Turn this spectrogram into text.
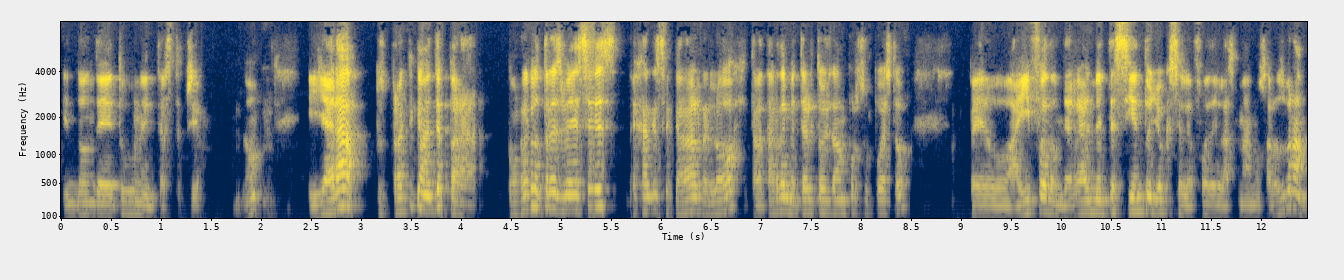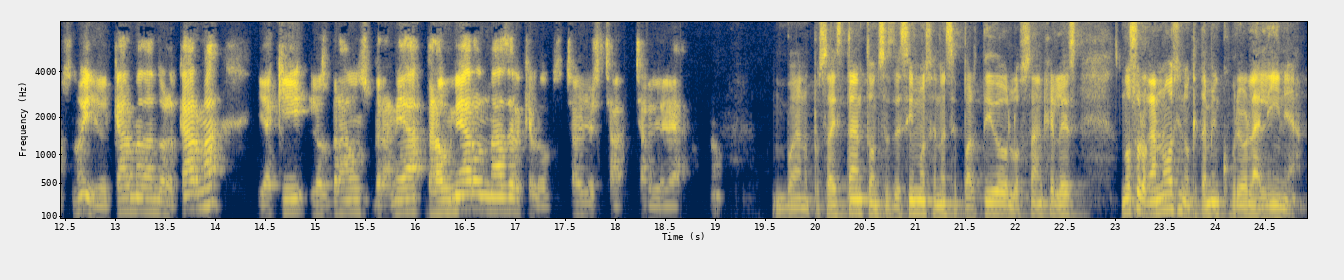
en donde tuvo una intercepción, ¿no? Y ya era pues prácticamente para correrlo tres veces, dejar que se quedara el reloj y tratar de meter el touchdown, por supuesto, pero ahí fue donde realmente siento yo que se le fue de las manos a los Browns, ¿no? Y el karma dando el karma, y aquí los Browns brownearon más de lo que los Chargers charlearon, ¿no? Bueno, pues ahí está, entonces decimos en ese partido Los Ángeles no solo ganó, sino que también cubrió la línea.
